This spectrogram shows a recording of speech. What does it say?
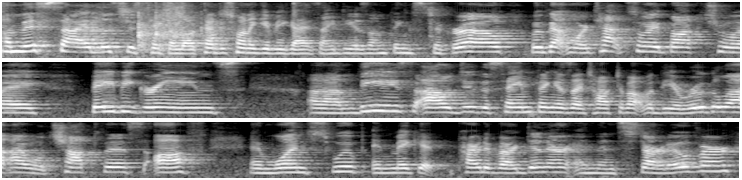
On this side, let's just take a look. I just want to give you guys ideas on things to grow. We've got more tatsoi, bok choy, baby greens. Um, these, I'll do the same thing as I talked about with the arugula. I will chop this off in one swoop and make it part of our dinner and then start over.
